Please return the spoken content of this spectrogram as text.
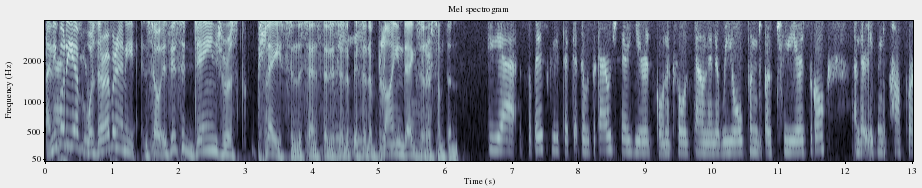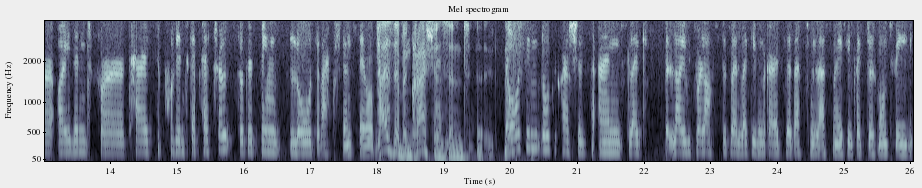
Anybody ever? Was there ever any? So, is this a dangerous place in the sense that is it a, is it a blind exit or something? Yeah, so basically the, there was a garage there years ago and it closed down and it reopened about two years ago and there isn't a proper island for cars to pull in to get petrol. So there's been loads of accidents there. Has there been crashes and... Uh, there has been loads of crashes and like lives were lost as well. Like even the guard said that to me last night. He's like, "There's going to be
